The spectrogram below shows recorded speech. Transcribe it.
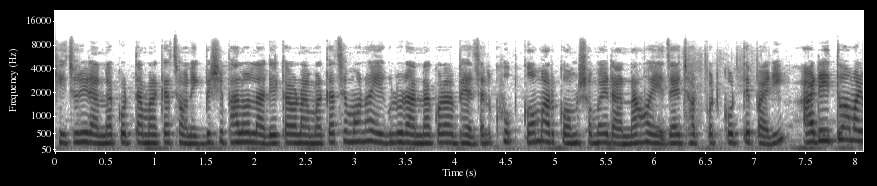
খিচুড়ি রান্না করতে আমার কাছে অনেক বেশি ভালো লাগে। কারণ আমার কাছে মনে হয় এগুলো রান্না করার ভেজাল খুব কম আর কম সময়ে রান্না হয়ে যায়, ঝটপট করতে পারি। আর এই তো আমার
